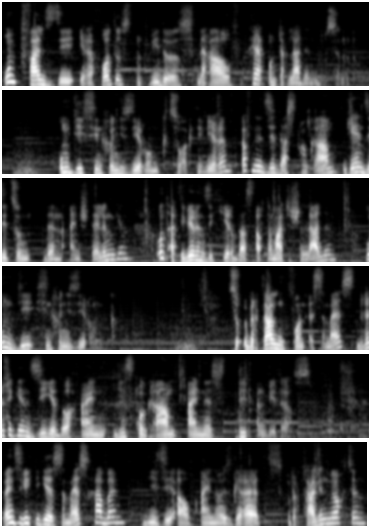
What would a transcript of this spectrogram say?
und falls Sie Ihre Fotos und Videos darauf herunterladen müssen. Um die Synchronisierung zu aktivieren, öffnen Sie das Programm, gehen Sie zu den Einstellungen und aktivieren Sie hier das automatische Laden und die Synchronisierung. Zur Übertragung von SMS benötigen Sie jedoch ein Dienstprogramm eines Drittanbieters. Wenn Sie wichtige SMS haben, die Sie auf ein neues Gerät übertragen möchten,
